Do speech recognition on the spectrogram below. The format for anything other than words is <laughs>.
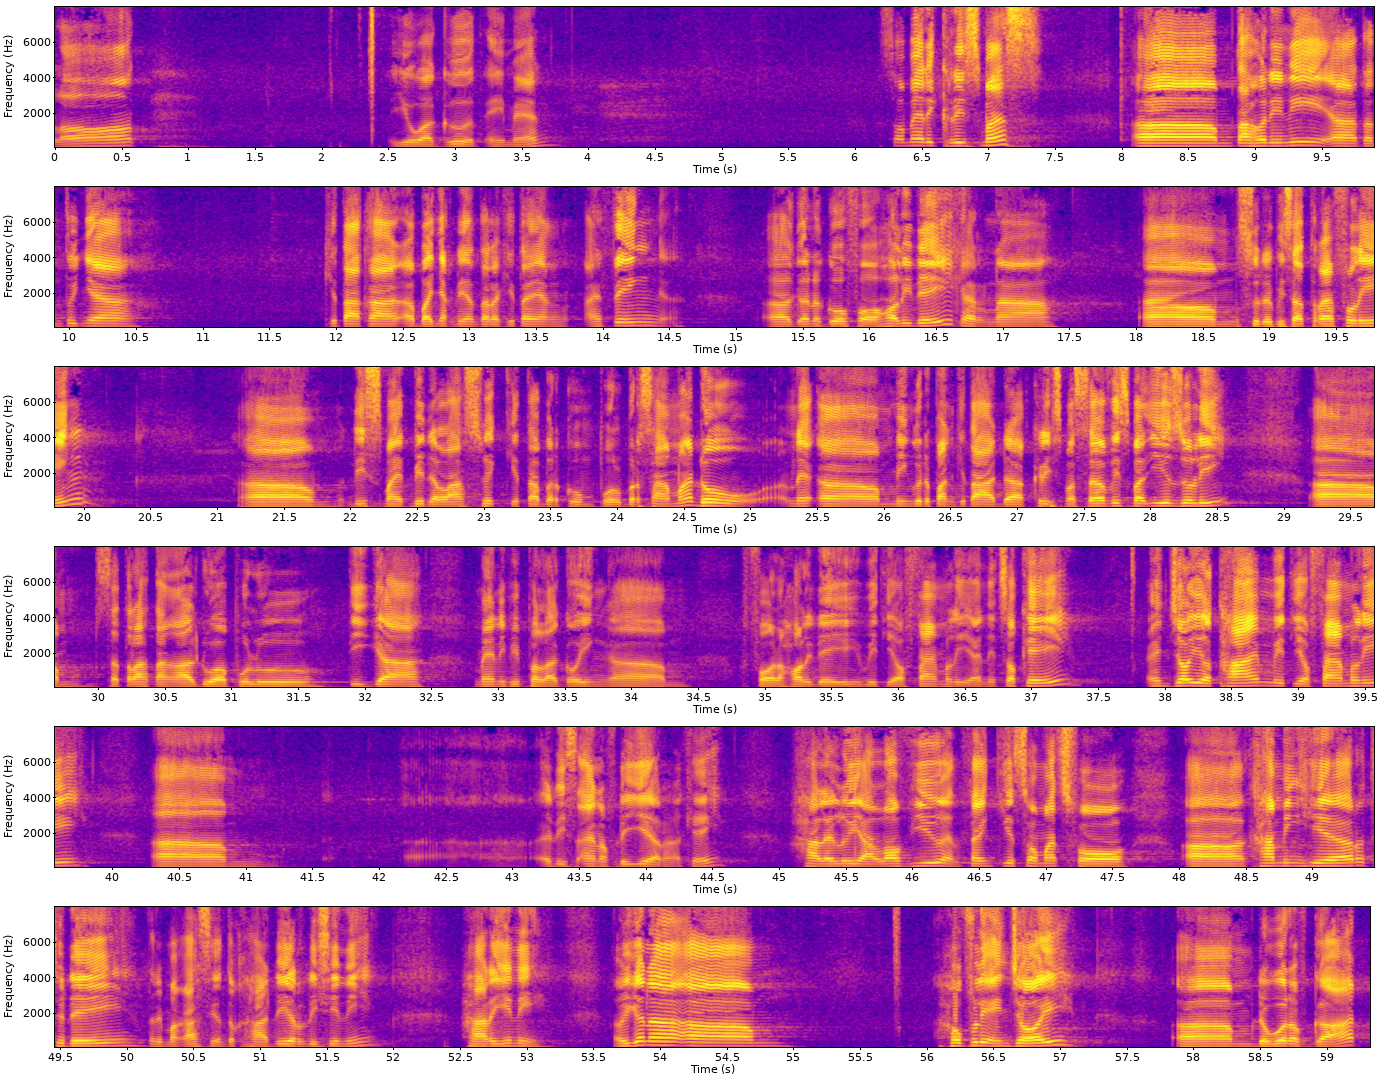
Lord, you are good. Amen. So Merry Christmas. Um, tahun ini uh, tentunya kita akan uh, banyak di antara kita yang I think uh, gonna go for holiday karena um, sudah bisa traveling. Um, this might be the last week kita berkumpul bersama. Though uh, minggu depan kita ada Christmas service, but usually um, setelah tanggal 23 many people are going um, for a holiday with your family and it's okay. Enjoy your time with your family. Um, uh, at this end of the year okay? Hallelujah I love you and thank you so much for uh, coming here today. Terima kasih untuk hadir di sini hari ini. We gonna um, hopefully enjoy um, the Word of God.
